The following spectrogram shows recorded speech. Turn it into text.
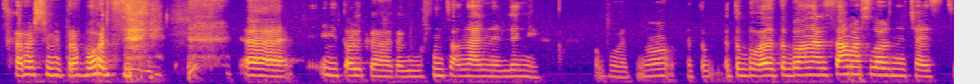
с хорошими пропорциями, и не только как бы функциональной для них. Вот. Но это, это, было, это была, наверное, самая сложная часть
